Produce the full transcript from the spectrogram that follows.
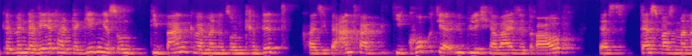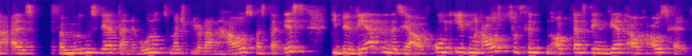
wenn der Wert halt dagegen ist und die Bank, wenn man so einen Kredit quasi beantragt, die guckt ja üblicherweise drauf, dass das, was man als Vermögenswert, eine Wohnung zum Beispiel oder ein Haus, was da ist, die bewerten das ja auch, um eben rauszufinden, ob das den Wert auch aushält,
